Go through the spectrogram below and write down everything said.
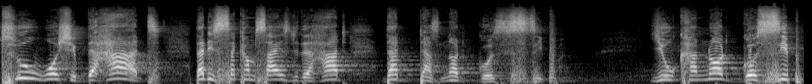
True worship, the heart that is circumcised, the heart that does not gossip. You cannot gossip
